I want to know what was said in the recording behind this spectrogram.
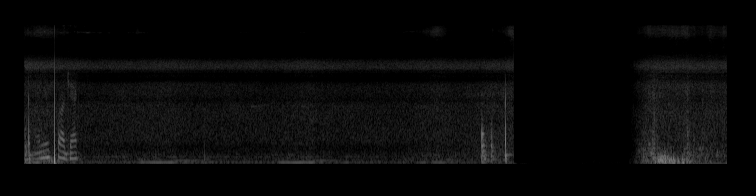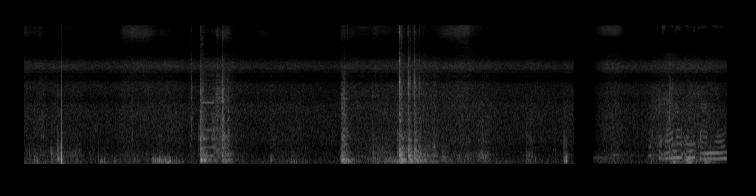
My new project. vinyl in the cameo.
